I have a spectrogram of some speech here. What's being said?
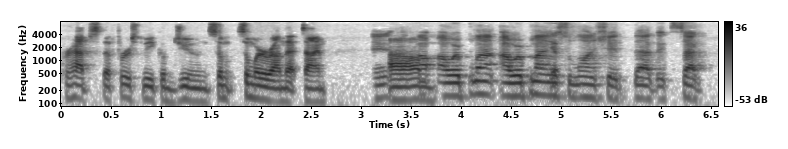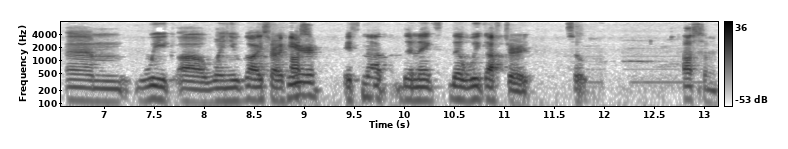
perhaps the first week of June, some somewhere around that time. Um, our plan, our plan is to launch it that exact um, week uh, when you guys are here. Awesome. If not the next, the week after. it. So Awesome.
